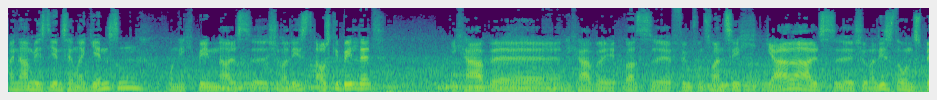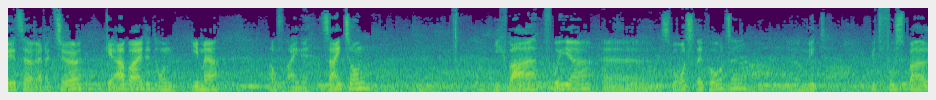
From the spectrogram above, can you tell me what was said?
Mein Name ist Jens Henrik Jensen und ich bin als äh, Journalist ausgebildet. Ich habe, ich habe etwas äh, 25 Jahre als äh, Journalist und später Redakteur gearbeitet und immer auf eine Zeitung. Ich war früher äh, Sportsreporter äh, mit, mit Fußball.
